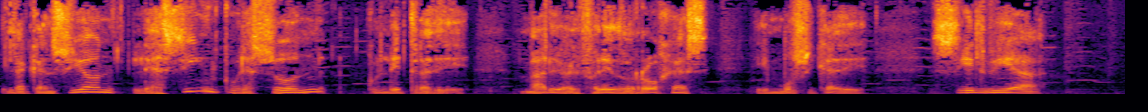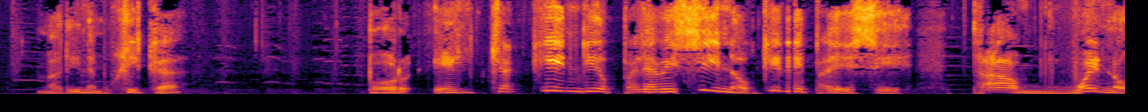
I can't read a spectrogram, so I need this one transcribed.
La canción La Sin Corazón, con letra de Mario Alfredo Rojas y música de Silvia Marina Mujica, por el chaqueño palavecino. ¿Qué le parece? ¡Tan bueno!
